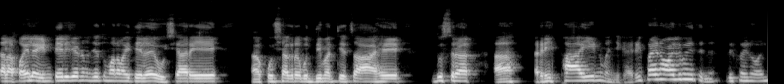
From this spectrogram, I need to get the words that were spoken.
त्याला पहिलं इंटेलिजंट म्हणजे तुम्हाला माहिती आहे हुशार आहे कुशाग्र बुद्धिमत्तेचा आहे. दुसरं रिफाईन म्हणजे काय? रिफाईन ऑइल माहिती ना? रिफाईन ऑइल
